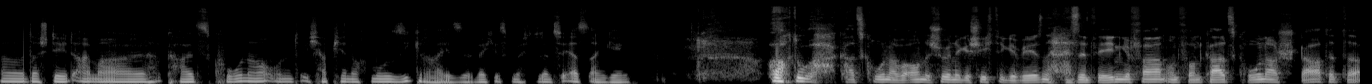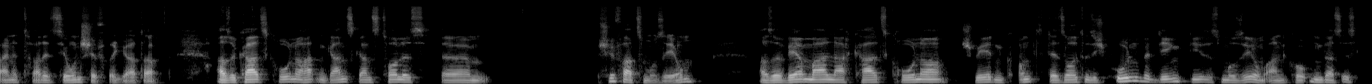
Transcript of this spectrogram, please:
Äh, da steht einmal Karlskrona und ich habe hier noch Musikreise. Welches möchtest du denn zuerst angehen? Ach du, Karlskrona war auch eine schöne Geschichte gewesen. Da sind wir hingefahren und von Karlskrona startete eine Traditionsschiffregatta. Also Karlskrona hat ein ganz, ganz tolles ähm, Schifffahrtsmuseum. Also wer mal nach Karlskrona, Schweden kommt, der sollte sich unbedingt dieses Museum angucken. Das ist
